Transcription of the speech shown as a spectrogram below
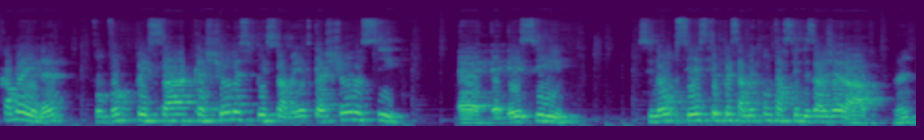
calma aí, né? Vamos pensar, questiona esse pensamento, questiona se é, é, esse, se, não, se esse teu pensamento não está sendo exagerado, né?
